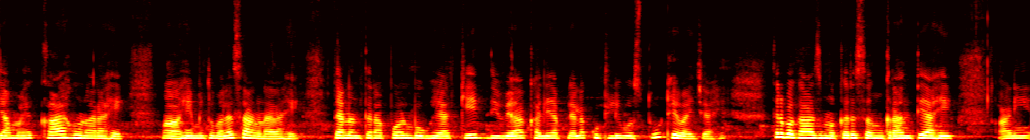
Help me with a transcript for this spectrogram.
यामुळे काय होणार आहे हे मी तुम्हाला सांगणार आहे. त्यानंतर आपण बघूया की दिव्याखाली आपल्याला कुठली वस्तू ठेवायची आहे. तर बघा आज मकर संक्रांती आहे आणि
